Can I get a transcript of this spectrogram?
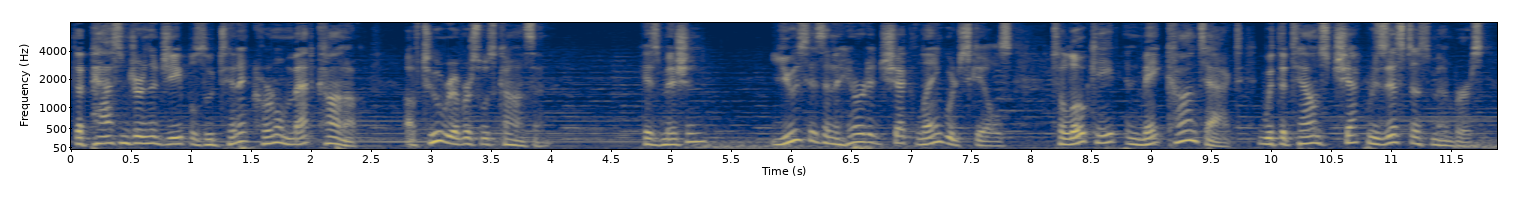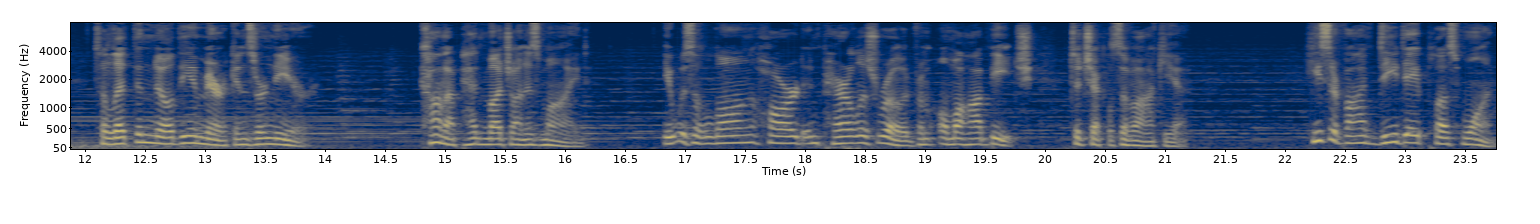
The passenger in the Jeep was Lieutenant Colonel Matt Konop of Two Rivers, Wisconsin. His mission? Use his inherited Czech language skills to locate and make contact with the town's Czech resistance members to let them know the Americans are near. Konop had much on his mind. It was a long, hard, and perilous road from Omaha Beach to Czechoslovakia. He survived D Day Plus One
